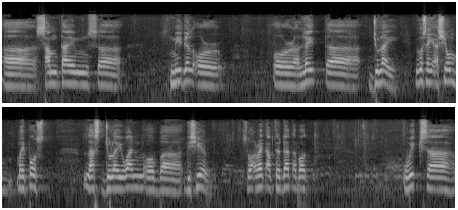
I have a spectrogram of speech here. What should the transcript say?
uh, sometimes uh, middle or or uh, late uh, July because I assumed my post last July 1 of uh, this year. So right after that, about weeks, uh,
